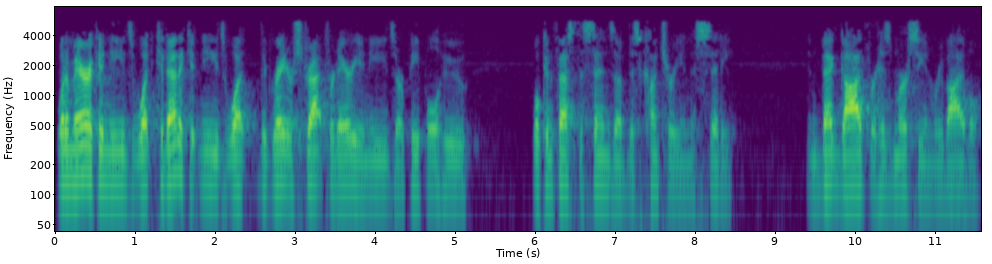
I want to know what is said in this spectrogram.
what America needs, what Connecticut needs, what the greater Stratford area needs are people who will confess the sins of this country and this city and beg God for His mercy and revival.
